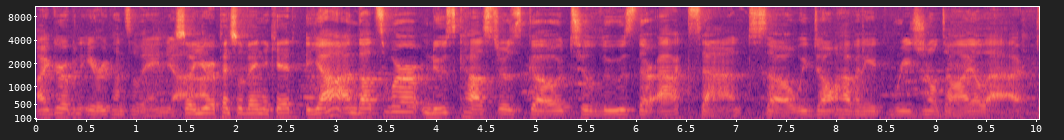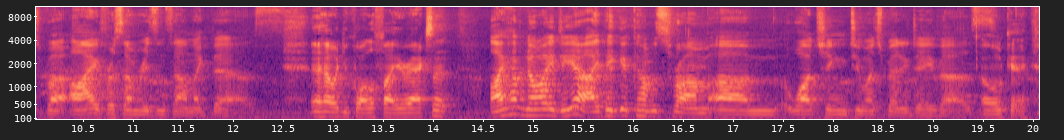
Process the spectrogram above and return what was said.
I grew up in Erie, Pennsylvania. So you're a Pennsylvania kid? Yeah, and that's where newscasters go to lose their accent. So we don't have any regional dialect. But I, for some reason, sound like this. And how would you qualify your accent? I have no idea. I think it comes from um, watching too much Bette Davis. Oh, okay.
